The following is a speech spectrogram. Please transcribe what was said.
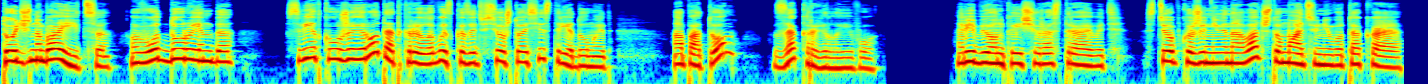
Точно боится. Вот дурында. Светка уже и рот открыла высказать все, что о сестре думает, а потом закрыла его. Ребенка еще расстраивать. Степка же не виноват, что мать у него такая,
